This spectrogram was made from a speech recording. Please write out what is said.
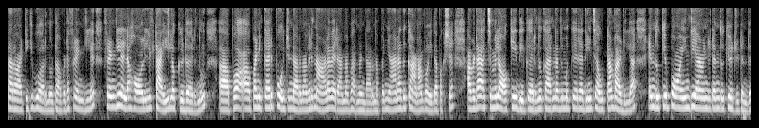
തറവാട്ടിക്ക് പോകുമായിരുന്നു കേട്ടോ. അവിടെ ഫ്രണ്ടിൽ ഫ്രണ്ടിലല്ല ഹാളിൽ ടൈലൊക്കെ ഇടുമായിരുന്നു അപ്പോൾ പണിക്കാർ പോയിട്ടുണ്ടായിരുന്നു. അവർ നാളെ വരാമെന്നാണ് പറഞ്ഞിട്ടുണ്ടായിരുന്നു അപ്പം ഞാനത് കാണാൻ പോയതാണ് പക്ഷെ അവിടെ അച്ഛമ്മ ലോക്ക് ചെയ്തേക്കായിരുന്നു കാരണം അത് നമുക്ക് അധികം ചവിട്ടാൻ പാടില്ല. എന്തൊക്കെയോ പോയിന്റ് ചെയ്യാൻ വേണ്ടിയിട്ട് എന്തൊക്കെയോ ഇട്ടിട്ടുണ്ട്.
